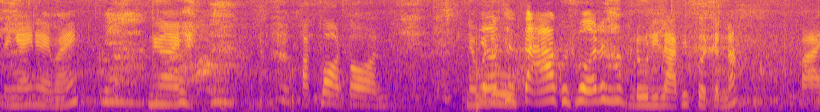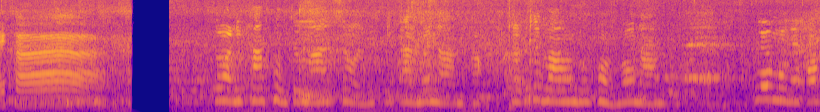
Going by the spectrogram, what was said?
เป็นไงเหนื่อยไหม เหนื่อย พักบอร์ดก่อน เดี๋ยวมาเดี๋ยวดูถึงตาคุณเฟิร์สครับ ดูลีลาพี่เฟิร์สกันนะ ไปค่ะ สวัสดีครับผมจะมาสอนวิธีการว่ายน้ำครับ เราก็จะมาดูผลว่ายน้ำ เริ่มเลยนะครับ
